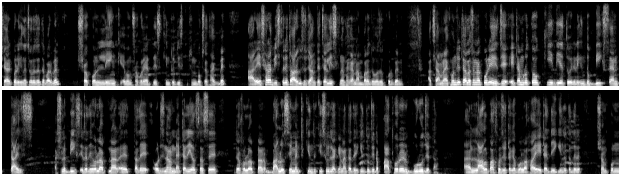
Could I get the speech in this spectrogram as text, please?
শেয়ার করে কিন্তু চলে যেতে পারবেন। সকল লিঙ্ক এবং সকল অ্যাড্রেস কিন্তু ডিসক্রিপশন বক্সে থাকবে। আর এছাড়া বিস্তারিত আরও কিছু জানতে চাইলে স্ক্রিনে থাকা নাম্বারে যোগাযোগ করবেন। আচ্ছা আমরা এখন যদি আলোচনা করি যে এটা মূলত কি দিয়ে তৈরি? এটা কিন্তু ব্রিক্স অ্যান্ড টাইলস। আসলে ব্রিক্স এটা দিয়ে হলো আপনার তাদের অরিজিনাল ম্যাটেরিয়ালস আছে। এটা হলো আপনার বালু, সিমেন্ট কিন্তু কিছুই লাগে না। তাদের কিন্তু যেটা পাথরের গুঁড়ো যেটা, আ লাল পাথর যেটাকে বলা হয়, এটা দিয়ে কিন্তু তাদের সম্পূর্ণ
